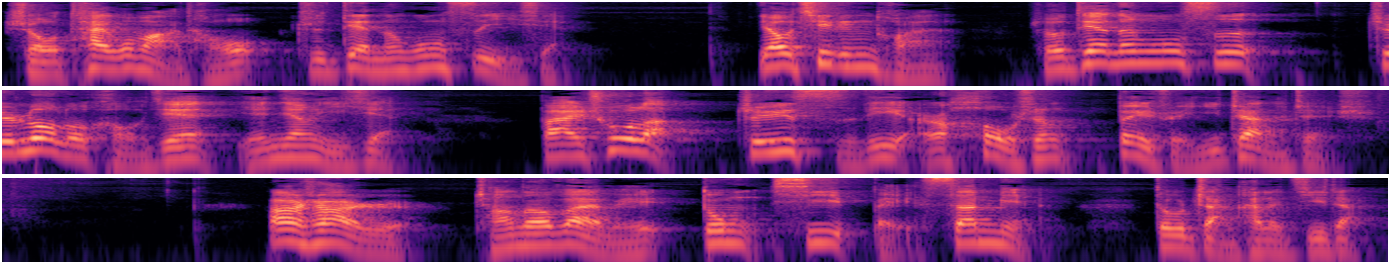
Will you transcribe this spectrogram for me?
守太古码头至电灯公司一线；幺七零团。守电灯公司至洛洛口间沿江一线，摆出了置于死地而后生背水一战的阵势。二十二日，常德外围东西北三面都展开了激战。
